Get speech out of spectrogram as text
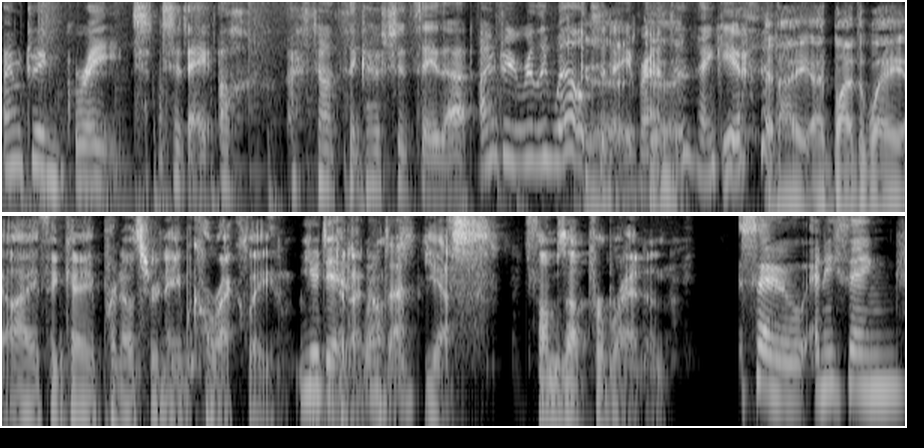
I'm doing great today. Oh, I don't think I should say that. I'm doing really well good, today, Brandon. Good. Thank you. And I, I, by the way, I think I pronounced your name correctly. You did. did well done. Yes. Thumbs up for Brandon. So, anything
